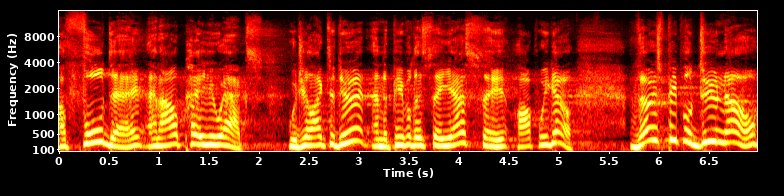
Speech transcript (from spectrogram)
a full day and I'll pay you X. Would you like to do it? And the people that say yes say, off we go. Those people do know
